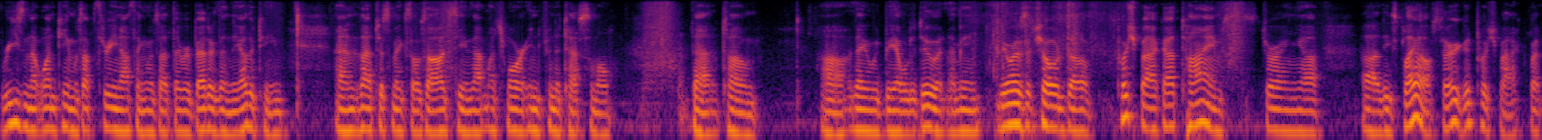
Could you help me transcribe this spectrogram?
the reason that one team was up three nothing was that they were better than the other team, and that just makes those odds seem that much more infinitesimal. That um, uh, they would be able to do it. I mean, the Oilers have showed uh, pushback at times during uh, uh, these playoffs, very good pushback, but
